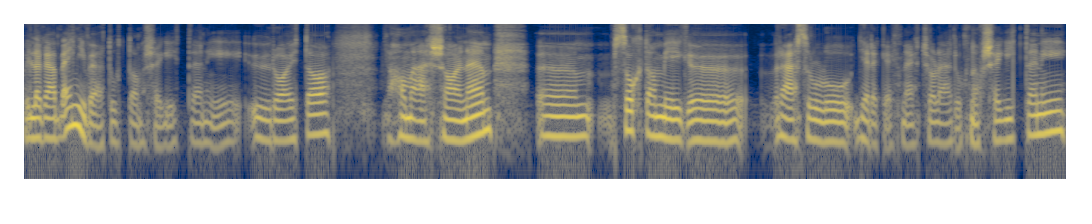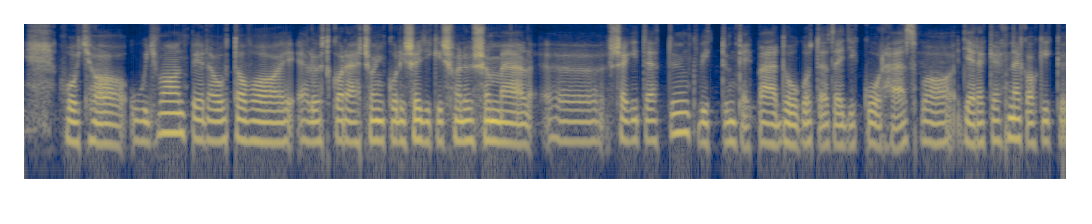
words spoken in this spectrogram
hogy legalább ennyivel tudtam segíteni ő rajta, ha mással nem. Szoktam még rászoruló gyerekeknek, családoknak segíteni, hogyha úgy van. Például tavaly előtt karácsonykor is egyik ismerősömmel segítettünk, vittünk egy pár dolgot az egyik kórházba gyerekeknek, akik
